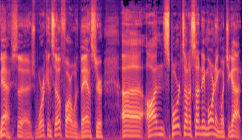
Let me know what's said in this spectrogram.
Yeah, so it's working so far with Bannister. Uh, on sports on a Sunday morning, what you got?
